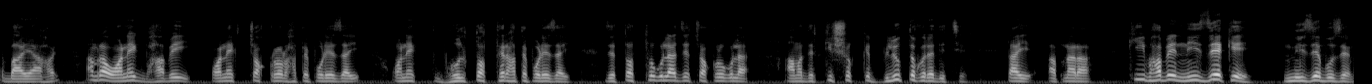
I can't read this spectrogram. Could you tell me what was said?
বা ইয়া হয়। আমরা অনেকভাবেই অনেক চক্রর হাতে পড়ে যাই অনেক ভুল তথ্যের হাতে পড়ে যাই। যে তথ্যগুলা যে চক্রগুলা আমাদের কৃষককে বিলুপ্ত করে দিচ্ছে তাই আপনারা কীভাবে নিজেকে নিজে বুঝেন।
